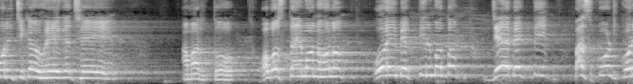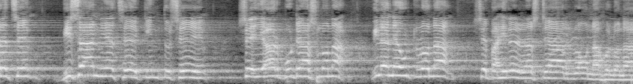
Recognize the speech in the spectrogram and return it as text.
মরিচিকা হয়ে গেছে। আমার তো অবস্থা এমন হলো, ওই ব্যক্তির মতো যে ব্যক্তি পাসপোর্ট করেছে, ভিসা নিয়েছে, কিন্তু সে সে এয়ারপোর্টে আসলো না, প্লেনে উঠল না, সে বাহিরের রাষ্ট্রে আর রওনা হলো না,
